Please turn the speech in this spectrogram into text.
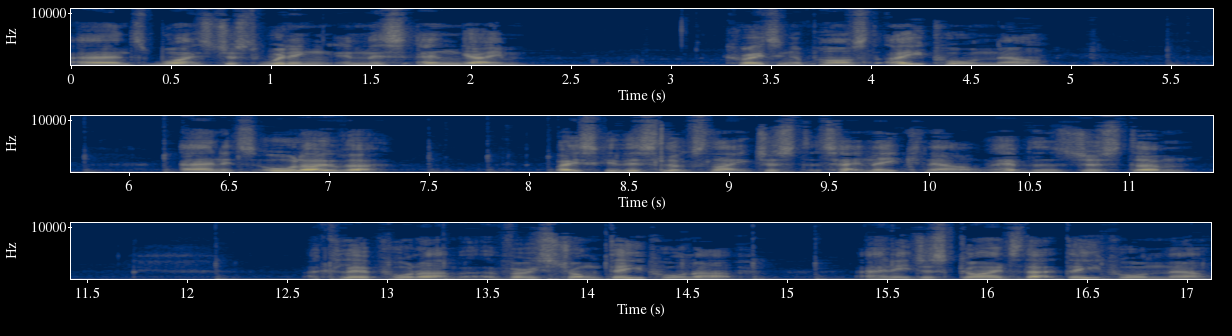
and white's just winning in this endgame creating a passed a pawn now. And it's all over. Basically this looks like just a technique now. Hebden's just um, a clear pawn up a very strong d pawn up. And he just guides that d pawn now.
